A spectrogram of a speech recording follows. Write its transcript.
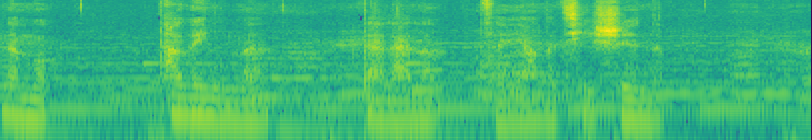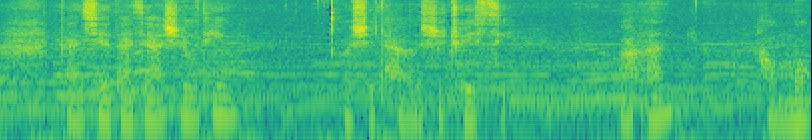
那么它为你们带来了怎样的启示呢？感谢大家收听，我是泰勒斯 Tracy，晚安，好梦。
